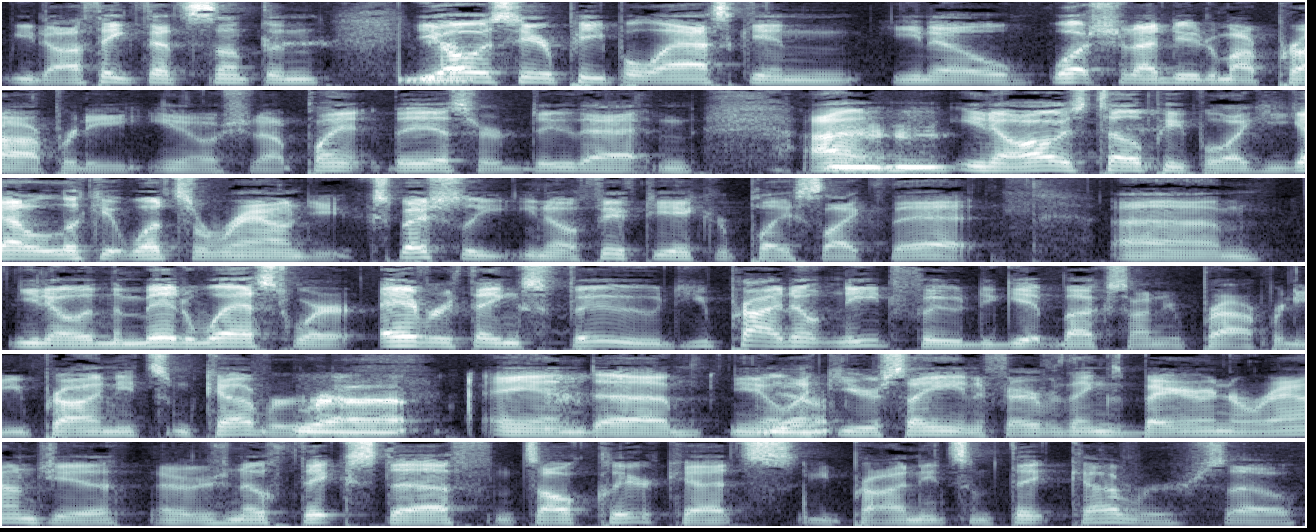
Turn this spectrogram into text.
you know, I think that's something you Yeah. always hear people asking. You know, what should I do to my property? You know, should I plant this or do that? And I, Mhm. you know, I always tell people like you got to look at what's around you, especially you know a fifty acre place like that. Um, you know, in the Midwest where everything's food, you probably don't need food to get bucks on your property. You probably need some cover. Right. And um, you know, Yeah. like you're saying, if everything's barren around you, there's no thick stuff. It's all clear cuts. You probably need some thick cover. So,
